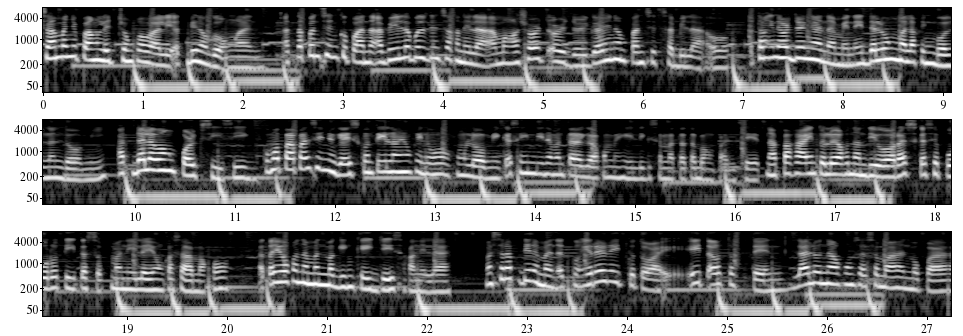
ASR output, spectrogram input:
Isama niyo pa ang lechong kawali at binogongan. At napansin ko pa na available din sa kanila ang mga short order gaya ng pansit sa bilao. At ang in-order nga namin ay dalawang malaking bowl ng lomi at dalawang pork sisig. Kung mapapansin nyo guys, konti lang yung kinuha kong lomi kasi hindi naman talaga ako mahilig sa matatabang pansit. Napakain tuloy ako ng di oras kasi puro titas of Manila yung kasama ko. At ayoko naman maging KJ sa kanila. Masarap din naman at kung i-rate ko to ay 8 out of 10, lalo na kung sasamahan mo pa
